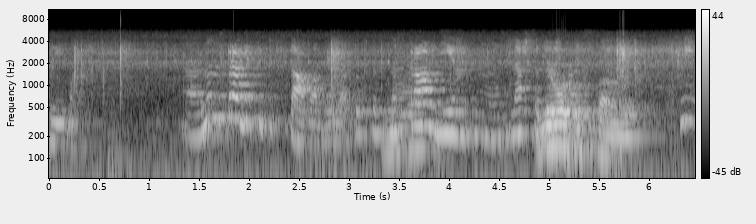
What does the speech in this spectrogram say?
дива. А, Ну, насправді це підстава була. Тобто, Ну, насправді наш садочок... Його підставили. Ні,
